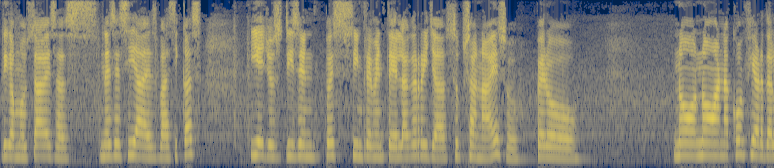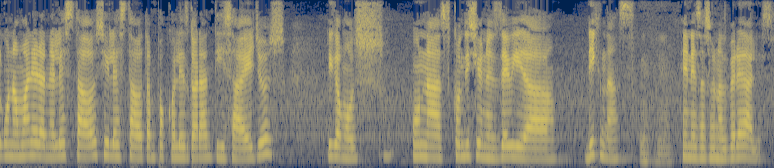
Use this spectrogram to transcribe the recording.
digamos, a esas necesidades básicas, y ellos dicen, pues simplemente la guerrilla subsana eso, pero no, no van a confiar de alguna manera en el Estado si el Estado tampoco les garantiza a ellos, digamos, unas condiciones de vida dignas en esas zonas veredales.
